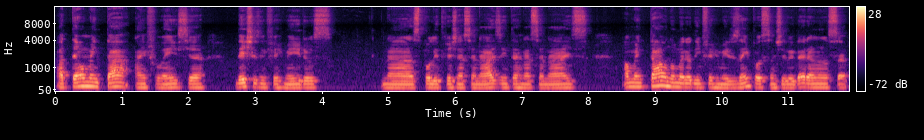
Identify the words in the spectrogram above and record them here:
até aumentar a influência destes enfermeiros nas políticas nacionais e internacionais, aumentar o número de enfermeiros em posições de liderança,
